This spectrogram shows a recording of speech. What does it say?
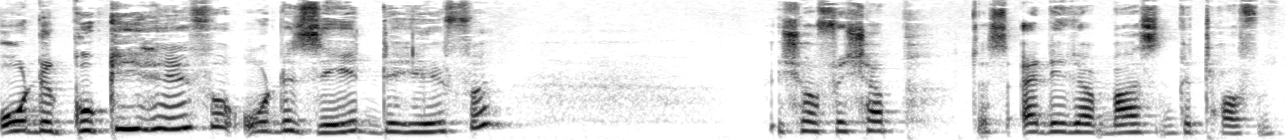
ohne Gucki-Hilfe, ohne sehende Hilfe. Ich hoffe, ich habe das einigermaßen getroffen.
